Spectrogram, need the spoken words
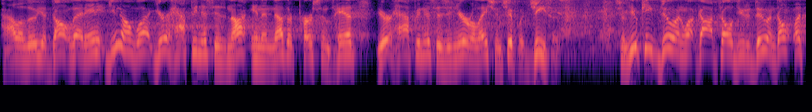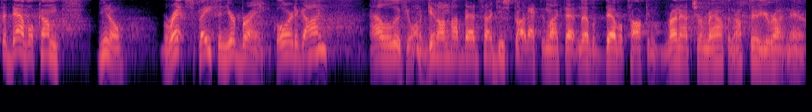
Hallelujah. Don't let any, you know what? Your happiness is not in another person's head. Your happiness is in your relationship with Jesus. So you keep doing what God told you to do and don't let the devil come, you know, rent space in your brain. Glory to God. Hallelujah. If you want to get on my bad side, you start acting like that level devil talk and run out your mouth, and I'll tell you right now.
